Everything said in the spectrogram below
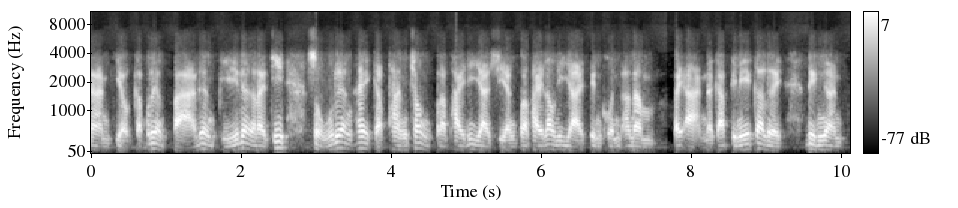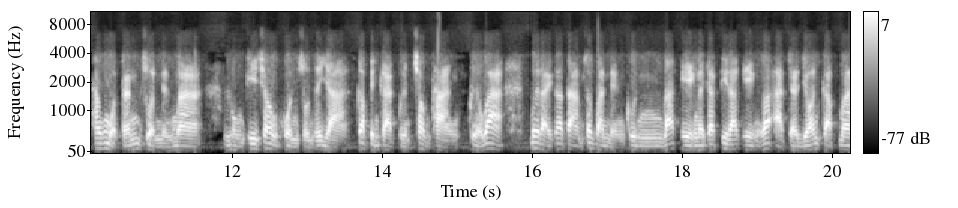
งานเกี่ยวกับเรื่องป่าเรื่องผีเรื่องอะไรที่ส่งเรื่องให้กับทางช่องประภัยนิยายเสียง ประภัยเล่านิยายเป็นคนอนำไปอ่านนะครับ ทีนี้ก็เลยดึงงานทั้งหมดนั้นส่วนหนึ่งมา ลงที่ช่องคนสนธยา ก็เป็นการเปิดช่องทาง เผื่อว่าเมื่อไหร่ก็ตามสักวันหนึ่งคุณรักเองนะครับพี่รักเองก็อาจจะย้อนกลับมา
